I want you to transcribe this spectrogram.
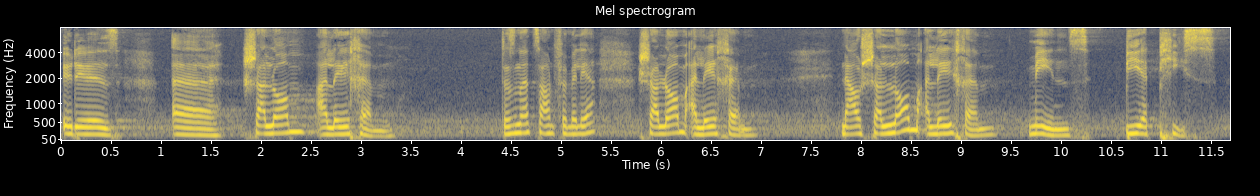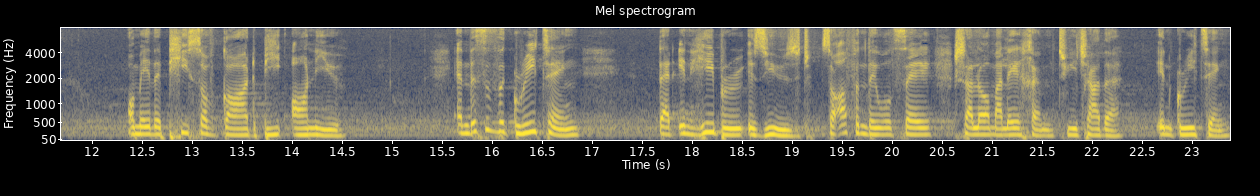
It is uh, shalom aleichem. Doesn't that sound familiar? Shalom aleichem. Now, shalom aleichem means be at peace, or may the peace of God be on you. And this is the greeting that in Hebrew is used. So often they will say shalom aleichem to each other in greeting.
